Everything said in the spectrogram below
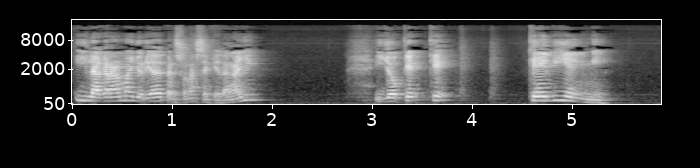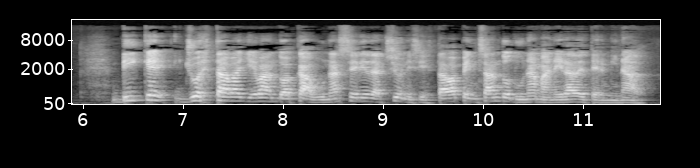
Y la gran mayoría de personas se quedan allí. Y yo, ¿qué, qué, qué vi en mí? Vi que yo estaba llevando a cabo una serie de acciones y estaba pensando de una manera determinada.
